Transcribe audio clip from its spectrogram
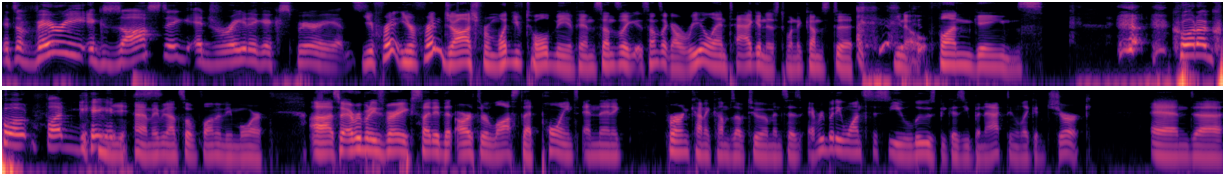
it's a very exhausting and draining experience. your friend, your friend Josh, from what you've told me of him, sounds like it sounds like a real antagonist when it comes to you know fun games. quote unquote fun games. yeah, maybe not so fun anymore. Uh, so everybody's very excited that Arthur lost that point, and then it, Fern kind of comes up to him and says, "Everybody wants to see you lose because you've been acting like a jerk." And uh,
